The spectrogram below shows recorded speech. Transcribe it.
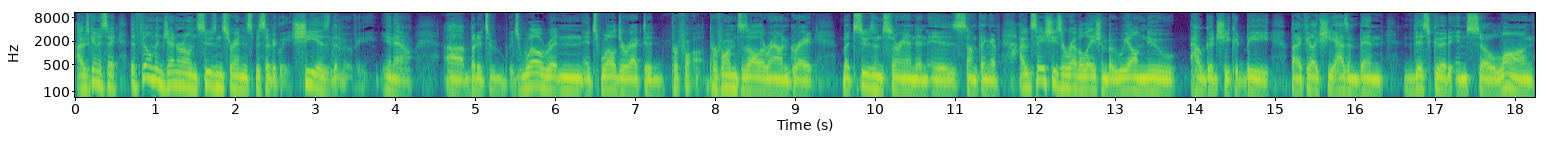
I was going to say the film in general and Susan Sarandon specifically. She is the movie, you know. Uh, but it's it's well written, it's well directed, perfor- performances all around great. But Susan Sarandon is something of I would say she's a revelation, but we all knew how good she could be. But I feel like she hasn't been this good in so long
